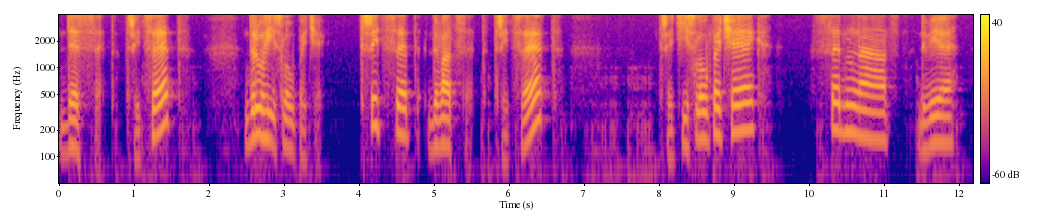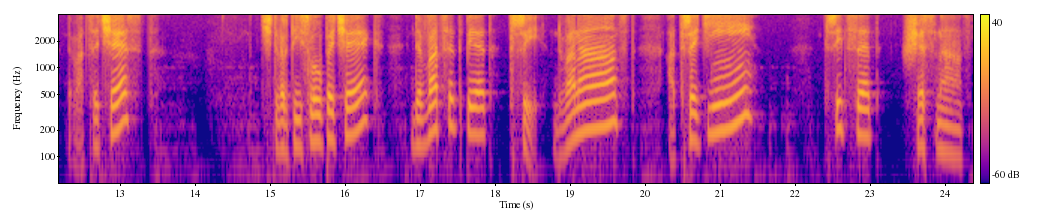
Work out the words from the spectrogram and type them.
10, 30. Druhý sloupeček 30, 20, 30. Třetí sloupeček 17, 2, 26. Čtvrtý sloupeček 25, 3, 12. A třetí 30, 16,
